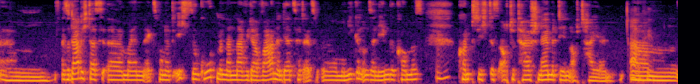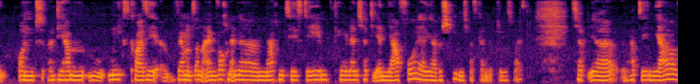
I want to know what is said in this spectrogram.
ähm, also dadurch, dass äh, mein Ex-Mann und ich so gut miteinander wieder waren, in der Zeit, als äh, Monique in unser Leben gekommen ist, mhm. konnte ich das auch total schnell mit denen auch teilen. Ah, okay. ähm, und die haben Moniques quasi, wir haben uns an einem Wochenende nach dem CSD kennengelernt. Ich hatte ihr ein Jahr vorher ja geschrieben. Ich weiß gar nicht, ob du das weißt. Ich habe ihr, habe sie ein Jahr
